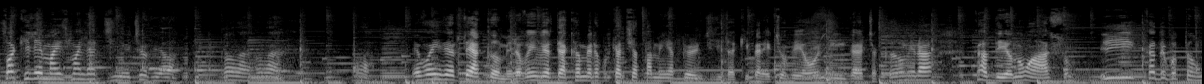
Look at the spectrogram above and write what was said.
Só que ele é mais malhadinho. Deixa eu ver, ó. Vamos lá, vamos lá. Lá. Eu vou inverter a câmera. Vou inverter a câmera porque a tia tá meio perdida aqui. Peraí, deixa eu ver onde inverte a câmera. Cadê? Eu não acho. Ih, cadê o botão?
